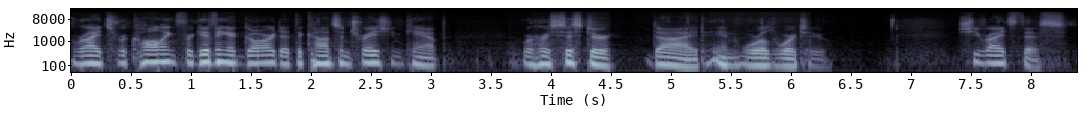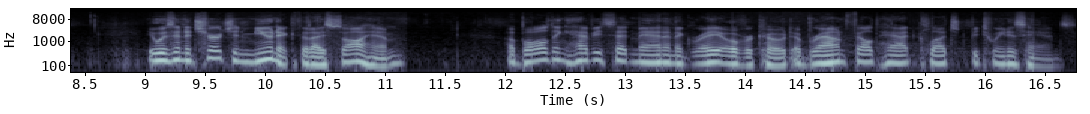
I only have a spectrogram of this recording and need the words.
writes recalling forgiving a guard at the concentration camp where her sister died in World War II. She writes this It was in a church in Munich that I saw him, a balding, heavy-set man in a gray overcoat, a brown felt hat clutched between his hands.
